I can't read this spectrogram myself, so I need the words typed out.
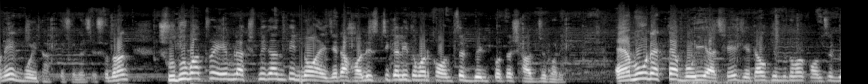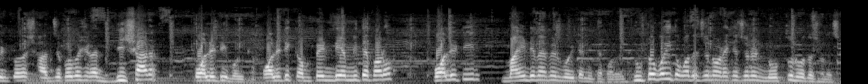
অনেক বই থাকতে চলেছে। সুতরাং শুধুমাত্র এম লক্ষ্মীকান্তি নয়, যেটা হলিস্টিক্যালি তোমার কনসেপ্ট বিল্ড করতে সাহায্য করে। এমন একটা বই আছে, যেটাও কিন্তু তোমার কনসেপ্ট বিল্ড করতে সাহায্য করবে, সেটা দিশার পলিটি বইটা। পলিটি কম্পেন্ডিয়াম নিতে পারো পলিটির মাইন্ড ম্যাপের বইটা নিতে পারো। দুটো বই তোমাদের জন্য অনেকের জন্য নতুন হতে চলেছে।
